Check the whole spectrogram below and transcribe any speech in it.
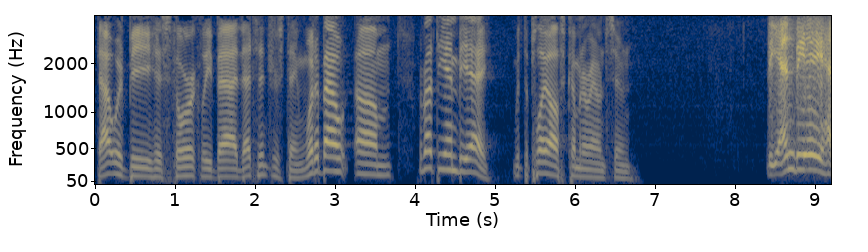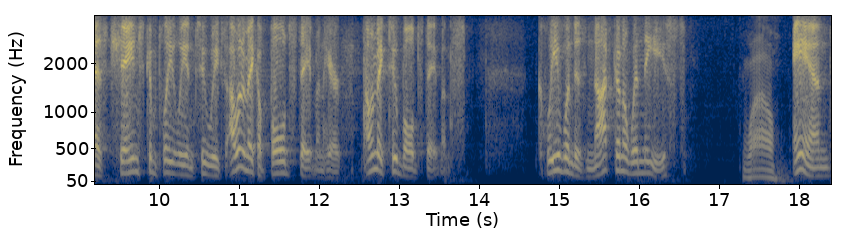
That would be historically bad. That's interesting. What about um, what about the NBA with the playoffs coming around soon? The NBA has changed completely in two weeks. I want to make a bold statement here. I want to make two bold statements. Cleveland is not going to win the East. Wow. And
